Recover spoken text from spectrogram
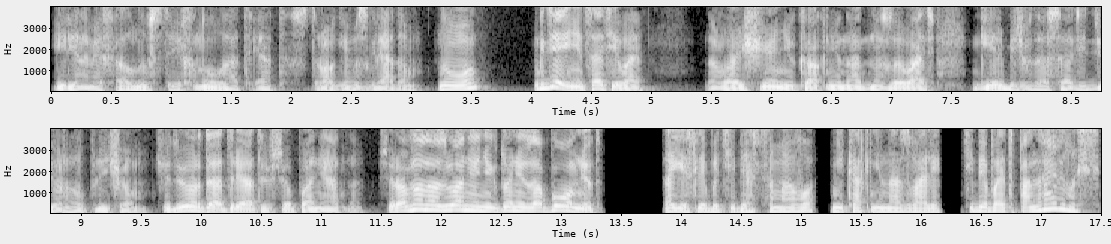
Ирина Михайловна встряхнула отряд строгим взглядом. «Ну, где инициатива?» «Да вообще никак не надо называть», — Гербич в досаде дернул плечом. «Четвертый отряд, и все понятно. Все равно название никто не запомнит». «А если бы тебя самого никак не назвали, тебе бы это понравилось?»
